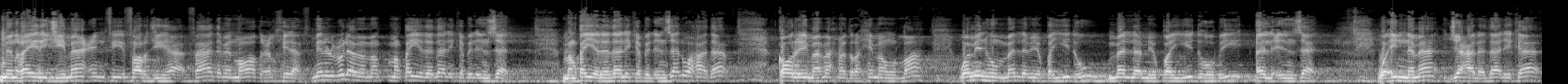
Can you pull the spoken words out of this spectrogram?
من غير جماع في فرجها. فهذا من مواضع الخلاف. من العلماء من قيد ذلك بالإنزال. من قيد ذلك بالإنزال. وهذا قول الإمام أحمد رحمه الله. ومنهم من لم يقيده من لم يقيده بالإنزال. وإنما جعل ذلك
